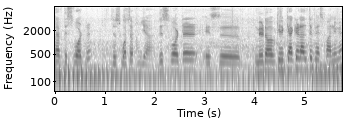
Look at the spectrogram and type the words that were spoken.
have this water. This water. Yeah, this water is uh, made of क्या क्या डालते हैं इस पानी में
